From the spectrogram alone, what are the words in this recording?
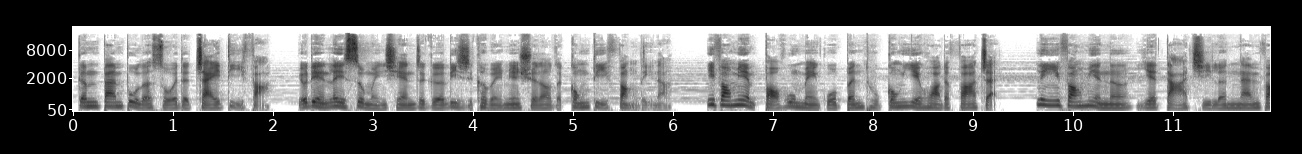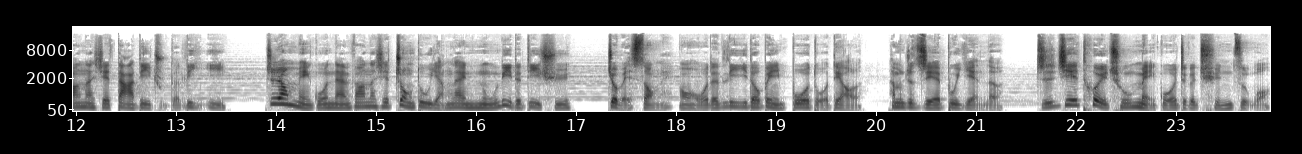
跟颁布了所谓的宅地法，有点类似我们以前这个历史课本里面学到的公地放领啊。一方面保护美国本土工业化的发展，另一方面呢，也打击了南方那些大地主的利益，这让美国南方那些重度仰赖奴隶的地区。就被送哎哦，我的利益都被你剥夺掉了，他们就直接不演了，直接退出美国这个群组哦，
